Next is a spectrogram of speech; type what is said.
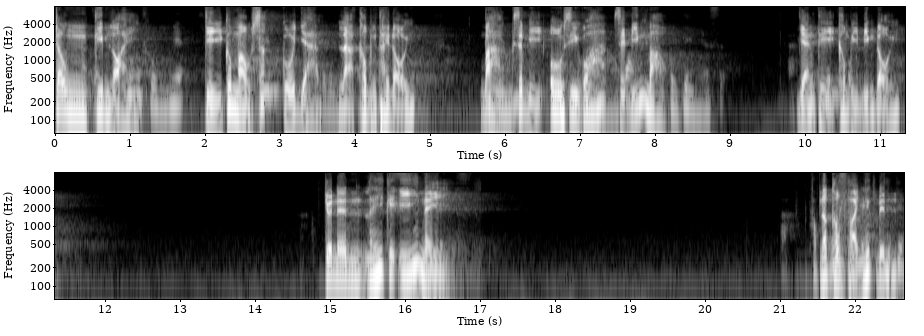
Trong kim loại chỉ có màu sắc của vàng là không thay đổi. Bạc sẽ bị oxy hóa, sẽ biến màu. Vàng thì không bị biến đổi. Cho nên lấy cái ý này. Nó không phải nhất định.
